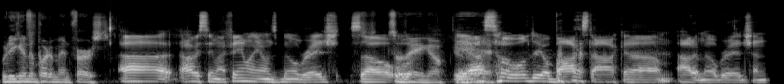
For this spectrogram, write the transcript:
What are you going to put him in first? Uh, obviously, my family owns Millbridge, so So there you go. Yeah, so we'll do a box stock um, out at Millbridge, and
